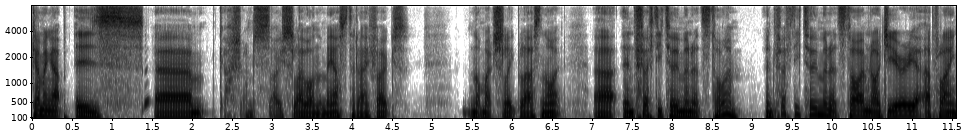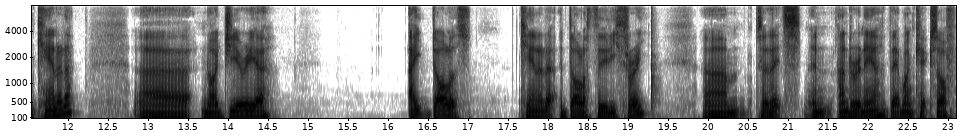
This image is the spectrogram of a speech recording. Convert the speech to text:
coming up is um, gosh, I'm so slow on the mouse today, folks. Not much sleep last night. Uh, in 52 minutes' time. In 52 minutes' time, Nigeria are playing Canada. Uh, Nigeria $8. Canada, $1.33. Um, so that's in under an hour. That one kicks off.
